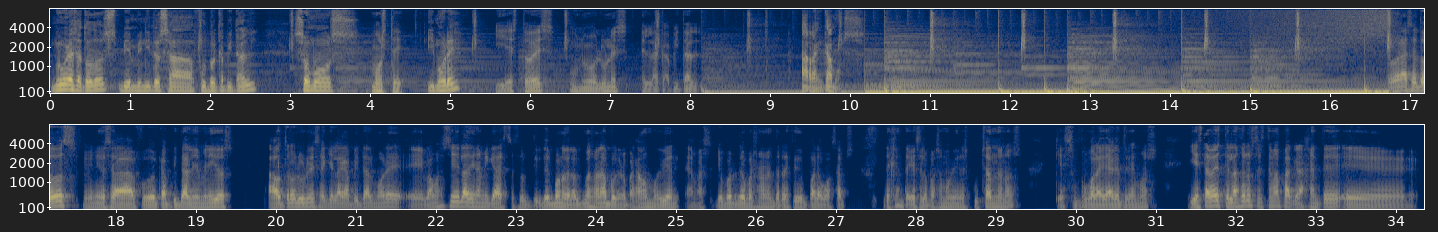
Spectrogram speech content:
Muy buenas a todos, bienvenidos a Fútbol Capital. Somos Moste. y More. Y esto es un nuevo lunes en la capital. Arrancamos. Muy buenas a todos, bienvenidos a Fútbol Capital, bienvenidos a otro lunes aquí en la capital More. Eh, vamos a seguir la dinámica de, estos de- bueno, de la última semana porque lo pasamos muy bien. Además, yo, yo personalmente he recibido un par de WhatsApps de gente que se lo pasó muy bien escuchándonos, que es un poco la idea que tenemos. Y esta vez te lanzo los tres temas para que la gente eh,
